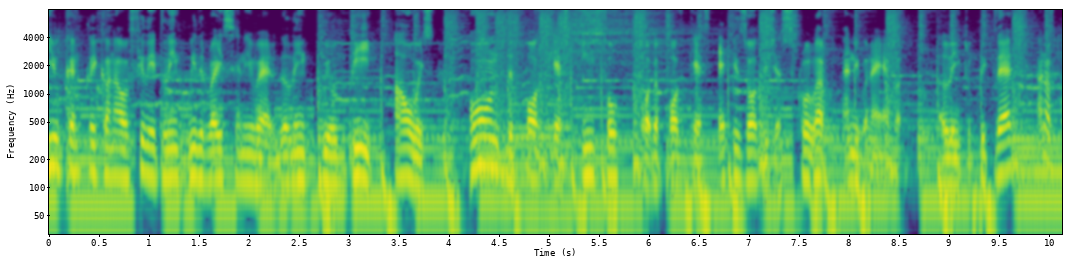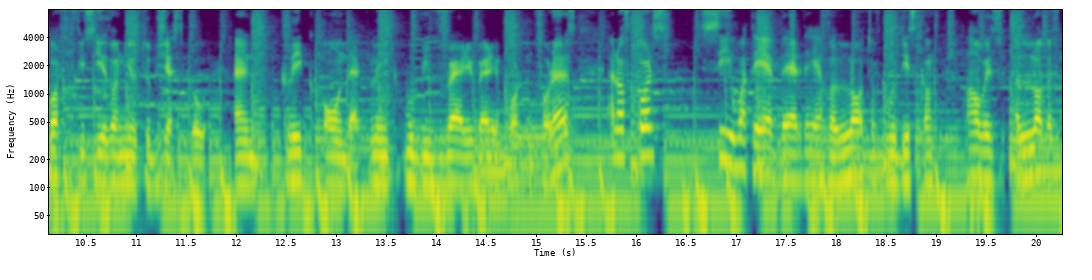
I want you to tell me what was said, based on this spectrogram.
You can click on our affiliate link with Race Anywhere. The link will be always on the podcast info or the podcast episode. You just scroll up and you're gonna have a, a link to click there. And of course, if you see it on YouTube, just go and click on that link. Will be very very important for us. And of course, see what they have there. They have a lot of good discounts, always a lot of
